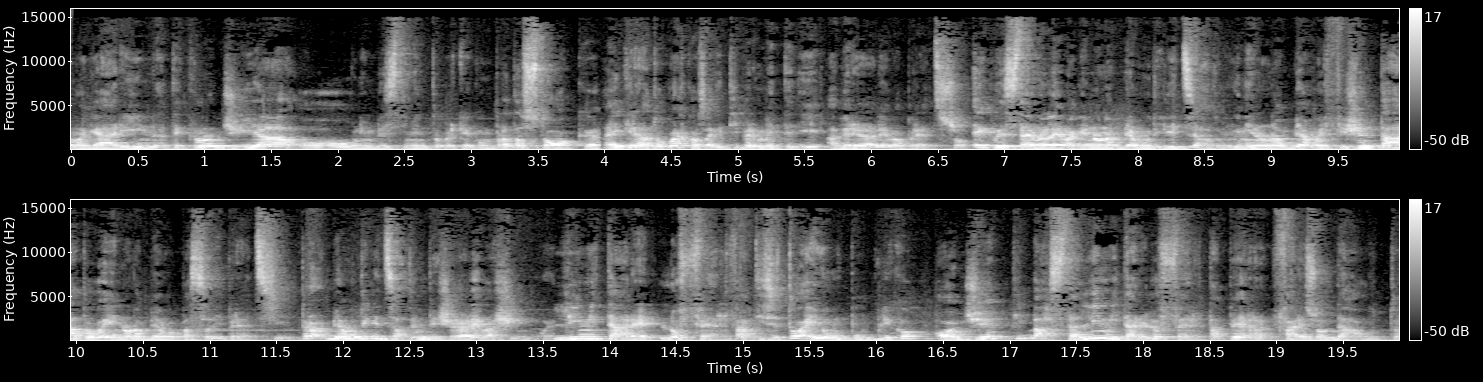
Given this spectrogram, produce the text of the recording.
magari in tecnologia o un investimento perché hai comprato a stock, hai creato qualcosa che ti permette di avere la leva prezzo. E questa è una leva che non abbiamo utilizzato, quindi non abbiamo efficientato e non abbiamo abbassato i prezzi. Però abbiamo utilizzato invece la leva 5, limitare l'offerta. Infatti se tu hai un pubblico, oggi ti basta limitare l'offerta per fare sold out.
